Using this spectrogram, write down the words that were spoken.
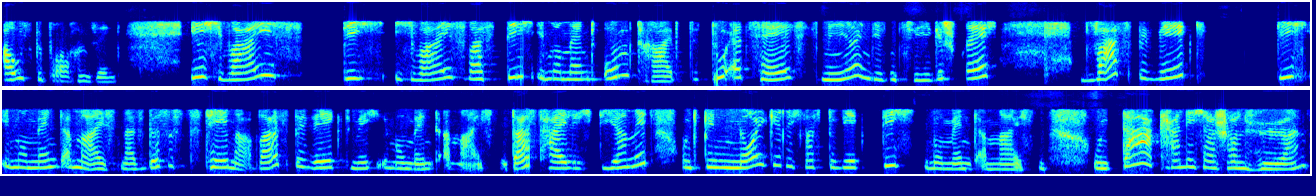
ausgebrochen sind. Ich weiß, dich, ich weiß, was dich im Moment umtreibt. Du erzählst mir in diesem Zwiegespräch, was bewegt dich im Moment am meisten? Also das ist das Thema. Was bewegt mich im Moment am meisten? Das teile ich dir mit und bin neugierig, was bewegt dich im Moment am meisten? Und da kann ich ja schon hören,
